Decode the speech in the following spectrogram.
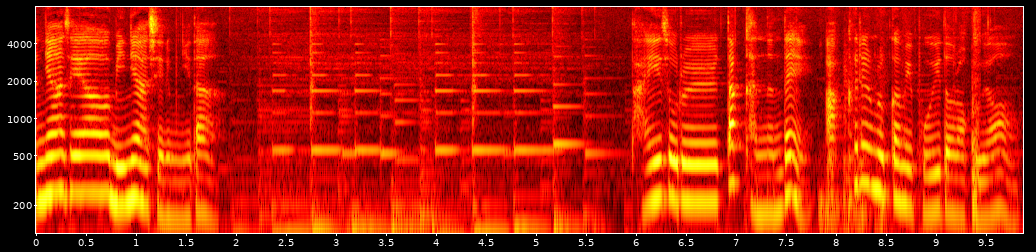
안녕하세요. 미니아실입니다. 다이소를 딱 갔는데 아크릴 물감이 보이더라고요.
